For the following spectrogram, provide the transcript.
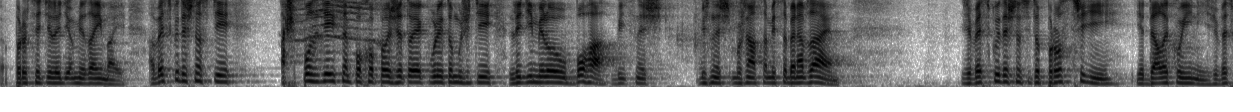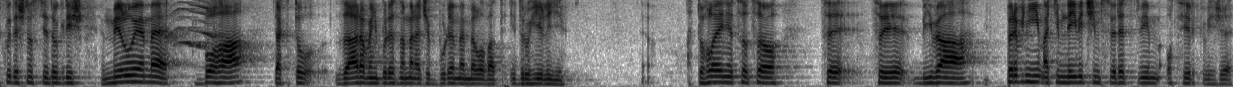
Jo, proč se ti lidi o mě zajímají? A ve skutečnosti až později jsem pochopil, že to je kvůli tomu, že ti lidi milují Boha víc než, víc než možná sami sebe navzájem. Že ve skutečnosti to prostředí je daleko jiný. Že ve skutečnosti to, když milujeme Boha, tak to zároveň bude znamenat, že budeme milovat i druhý lidi. A tohle je něco, co, co, je, co je, bývá prvním a tím největším svědectvím o církvi, že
